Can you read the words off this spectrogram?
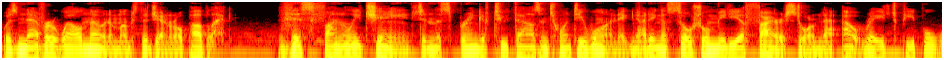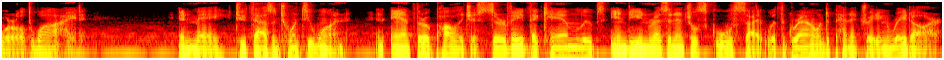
was never well known amongst the general public. This finally changed in the spring of 2021, igniting a social media firestorm that outraged people worldwide. In May 2021, an anthropologist surveyed the Kamloops Indian residential school site with ground penetrating radar.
